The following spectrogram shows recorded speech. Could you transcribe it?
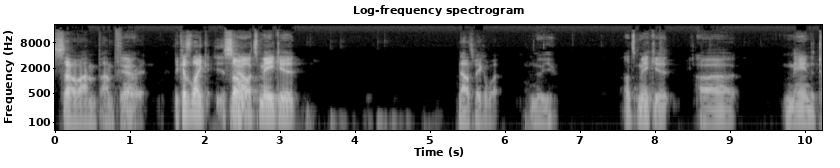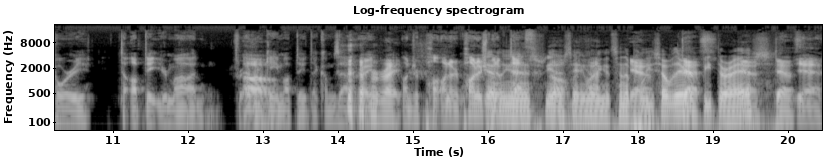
So I'm I'm for Yeah. it because like so now let's make it. now let's make it what No, you. Let's make it uh, mandatory to update your mod for every Oh. game update that comes out, right? right. Under pu- under Yeah, punishment of yeah, death. yeah. Oh say my what God. you send the Yeah. police over there Death. to beat their ass. Yeah, death. Yeah,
